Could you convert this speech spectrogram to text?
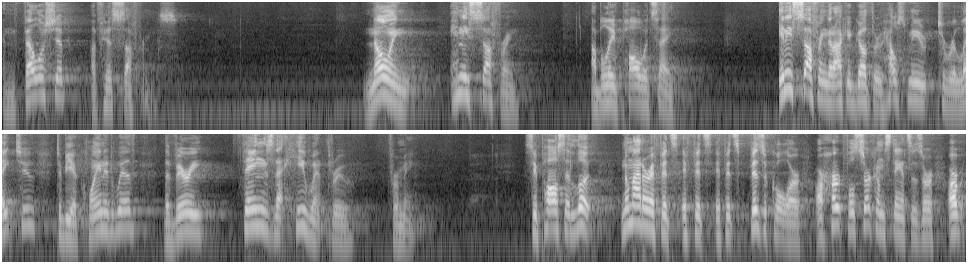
and fellowship of his sufferings. Knowing any suffering, I believe Paul would say, any suffering that I could go through helps me to relate to, to be acquainted with the very things that he went through for me. See, Paul said, Look, no matter if it's, if it's, if it's physical or, or hurtful circumstances or, or,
